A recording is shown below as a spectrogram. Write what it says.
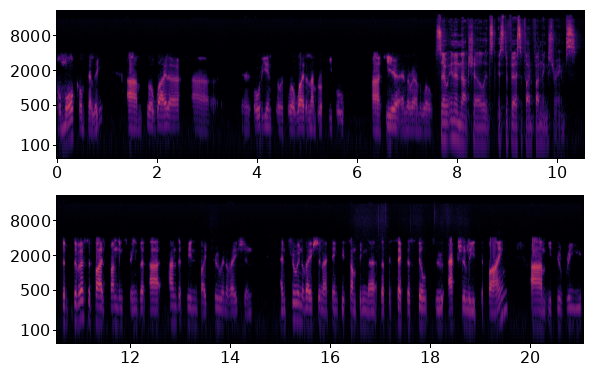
or more compelling um, to a wider uh, audience or to a wider number of people uh, here and around the world. So, in a nutshell, it's, it's diversified funding streams. diversified funding streams that are underpinned by true innovation and true innovation, I think, is something that, that the sector still to actually define. Um, if you read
